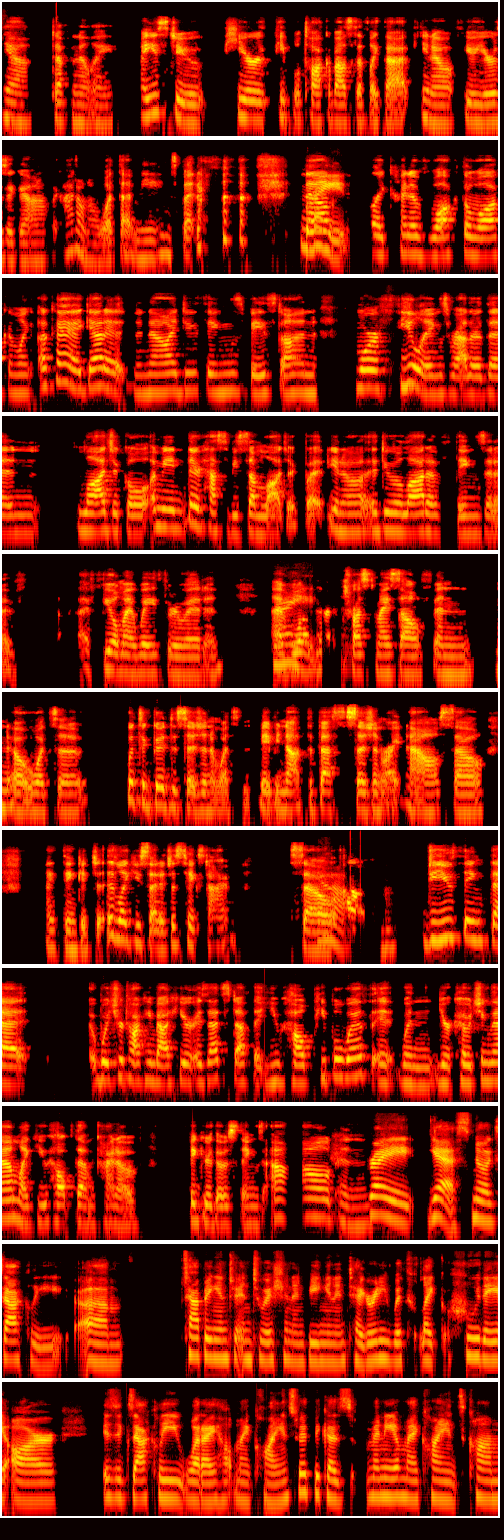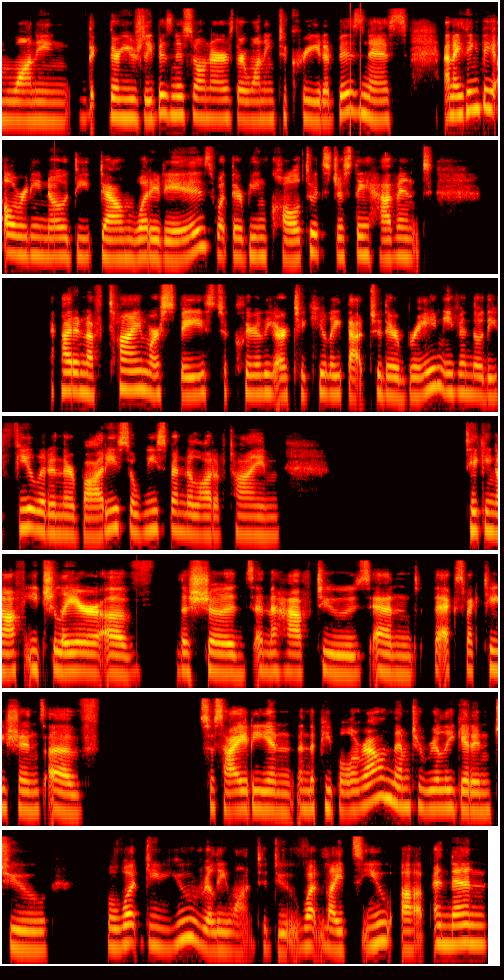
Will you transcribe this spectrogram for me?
yeah, definitely. I used to hear people talk about stuff like that, you know, a few years ago. And I was like, I don't know what that means, but now right. like kind of walk the walk. I'm like, okay, I get it. And now I do things based on more feelings rather than logical. I mean, there has to be some logic, but you know, I do a lot of things that I've I feel my way through it and right. I've learned to trust myself and know what's a what's a good decision and what's maybe not the best decision right now. So I think it, like you said, it just takes time. So, yeah. um, do you think that what you're talking about here is that stuff that you help people with it, when you're coaching them? Like you help them kind of figure those things out and right yes no exactly um tapping into intuition and being in integrity with like who they are is exactly what I help my clients with because many of my clients come wanting, they're usually business owners, they're wanting to create a business. And I think they already know deep down what it is, what they're being called to. It's just they haven't had enough time or space to clearly articulate that to their brain, even though they feel it in their body. So we spend a lot of time taking off each layer of the shoulds and the have tos and the expectations of society and, and the people around them to really get into well what do you really want to do? What lights you up? And then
